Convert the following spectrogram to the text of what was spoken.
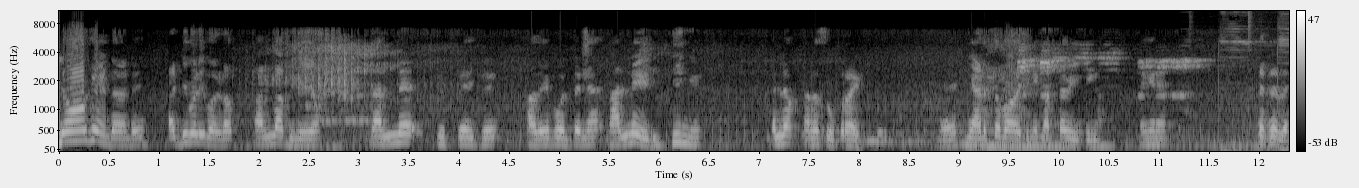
ലോക ഉണ്ടാണ്ട് അടിപൊളി പടം. നല്ല അഭിനയം. നല്ല സ്ക്രിപ്റ്റ് അതേപോലെ തന്നെ നല്ല എഡിറ്റിങ് എല്ലാം നല്ല സൂപ്പറായിട്ടുണ്ട് ഇനി അടുത്ത ഭാഗത്തിന് കട്ട വെയിറ്റിംഗ് എങ്ങനെ? സെറ്റല്ലേ?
